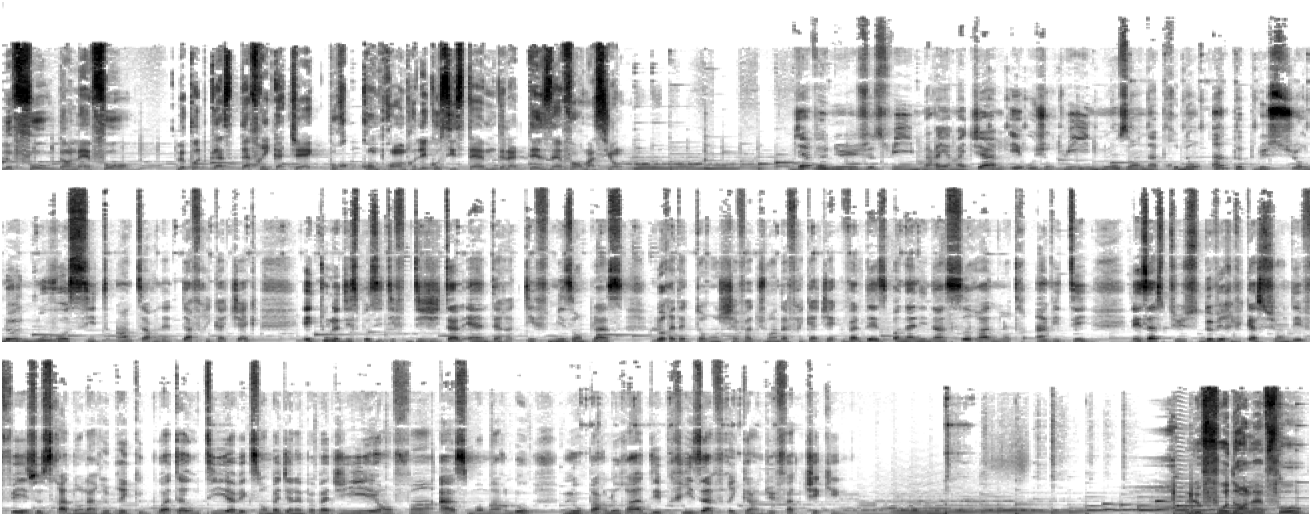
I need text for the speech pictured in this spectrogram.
Le faux dans l'info, le podcast d'Africa Tchèque pour comprendre l'écosystème de la désinformation. Bienvenue, je suis Maria Matiam et aujourd'hui nous en apprenons un peu plus sur le nouveau site internet d'Africa Tchèque et tout le dispositif digital et interactif mis en place. Le rédacteur en chef adjoint d'Africa Tchèque, Valdez Onanina, sera notre invité. Les astuces de vérification des faits, ce sera dans la rubrique boîte à outils avec son Badiana Papadji et enfin Asmo Marlowe nous parlera des prix africains du fact-checking. Le faux dans l'info,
